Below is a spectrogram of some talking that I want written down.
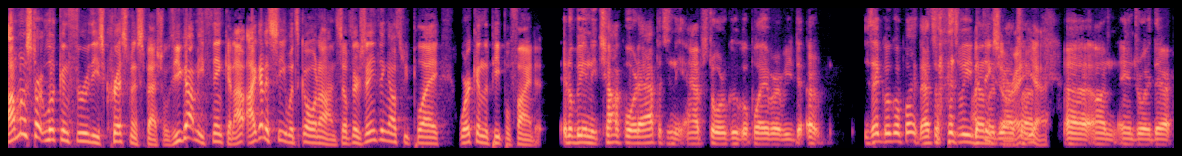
I'm gonna start looking through these Christmas specials. You got me thinking. I, I got to see what's going on. So if there's anything else we play, where can the people find it? It'll be in the Chalkboard app. It's in the App Store, Google Play, wherever you. Do, oh, is that Google Play? That's that's what you download so, right? on, yeah. uh, on Android. There,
